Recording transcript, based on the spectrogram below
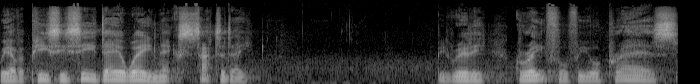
We have a PCC day away next Saturday. Be really grateful for your prayers.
